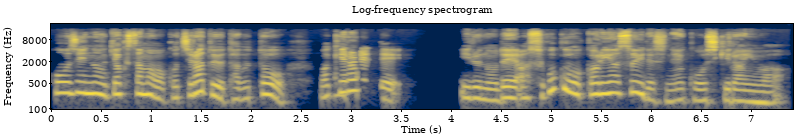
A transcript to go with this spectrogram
法人のお客様はこちらというタブと分けられているので、あ、すごくわかりやすいですね、公式 LINE は。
